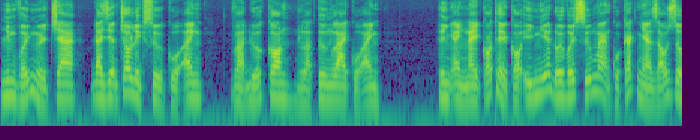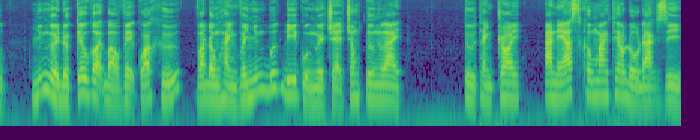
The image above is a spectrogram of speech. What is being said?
nhưng với người cha đại diện cho lịch sử của anh và đứa con là tương lai của anh. Hình ảnh này có thể có ý nghĩa đối với sứ mạng của các nhà giáo dục, những người được kêu gọi bảo vệ quá khứ và đồng hành với những bước đi của người trẻ trong tương lai. Từ thành Troy, Aeneas không mang theo đồ đạc gì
